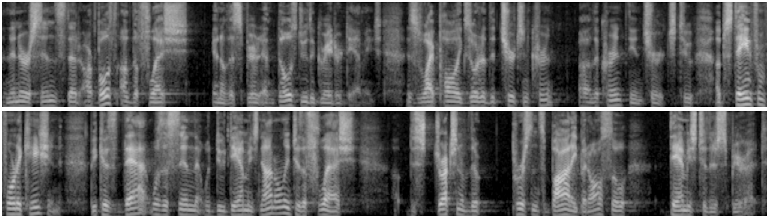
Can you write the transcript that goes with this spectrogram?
And then there are sins that are both of the flesh and of the spirit, and those do the greater damage. This is why Paul exhorted the church in Corinth uh, the Corinthian church to abstain from fornication because that was a sin that would do damage not only to the flesh, uh, destruction of the person's body, but also damage to their spirit.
